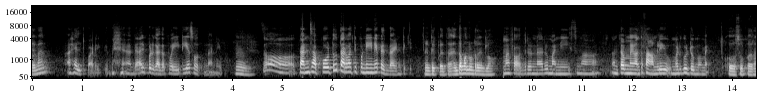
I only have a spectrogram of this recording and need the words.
ఏమైనా హెల్త్ పాడైపోయింది. అదే ఇప్పుడు కాదు ఒక ఎయిట్ ఇయర్స్ అవుతుందండి. సో తన సపోర్టు తర్వాత ఇప్పుడు నేనే పెద్ద ఇంటికి. ఇంటికి పెద్ద. ఎంతమంది ఉంటారు ఇంట్లో? మా ఫాదర్ ఉన్నారు మా నీస్ మా అంతా మేమంతా ఫ్యామిలీ ఉమ్మడి కుటుంబమే. ఓ సూపర్.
